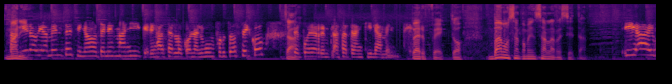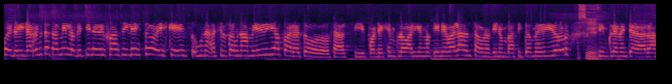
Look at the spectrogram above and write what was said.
Maní. También obviamente si no tenés maní y querés hacerlo con algún fruto seco, Está. se puede reemplazar tranquilamente. Perfecto. Vamos a comenzar la receta. Y ay, bueno, y la receta también lo que tiene de fácil esto es que es una se usa una medida para todo, o sea, si por ejemplo alguien no tiene balanza o no tiene un vasito medidor, Sí. simplemente agarras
